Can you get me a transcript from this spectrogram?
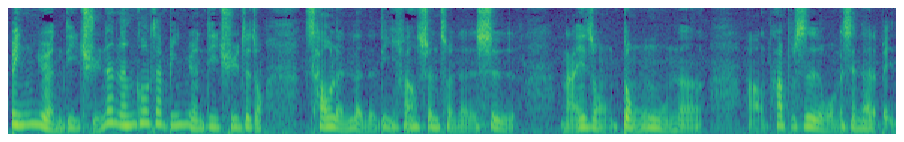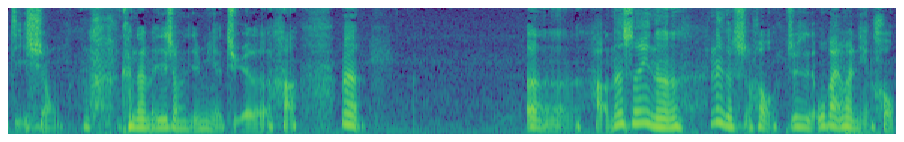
冰原地区，那能够在冰原地区这种超冷冷的地方生存的是哪一种动物呢？好，它不是我们现在的北极熊，可能北极熊已经灭绝了。好，那呃，好，那所以呢，那个时候就是五百万年后，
